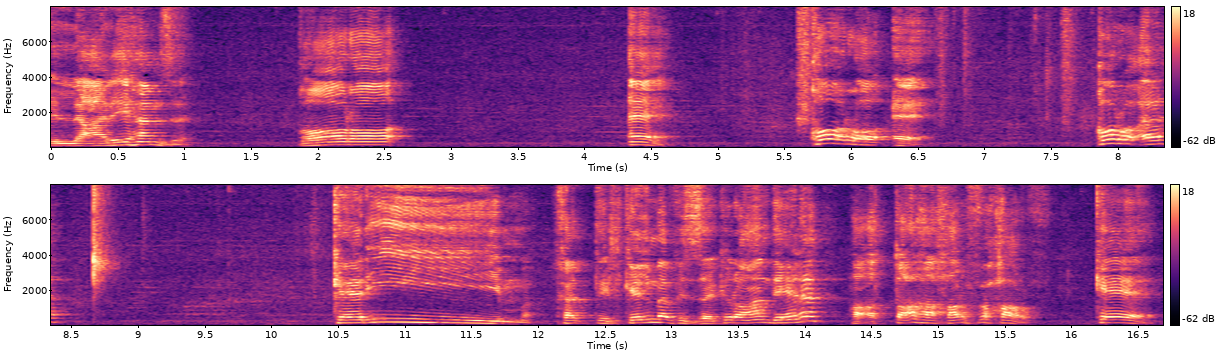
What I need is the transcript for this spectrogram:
اللي عليه همزة. قارا آ. قارا آ. قرأ كريم. خدت الكلمة في الذاكرة عندي هنا هقطعها حرف حرف. كا.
